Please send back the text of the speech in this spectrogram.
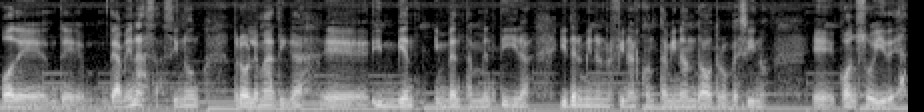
o de, amenaza, sino problemáticas, eh, inventan mentiras y terminan al final contaminando a otros vecinos eh, con su idea.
